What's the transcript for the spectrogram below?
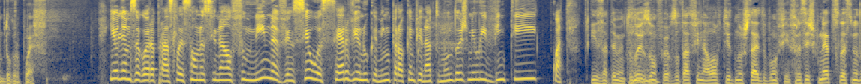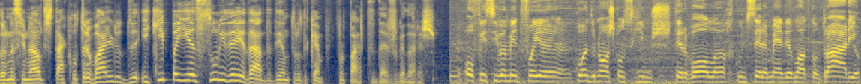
do Grupo F. E olhamos agora para a seleção nacional feminina. Venceu a Sérvia no caminho para o Campeonato do Mundo 2024. Exatamente, o 2-1 foi o resultado final obtido no estádio do Bonfim. Francisco Neto, selecionador nacional, destaca o trabalho de equipa e a solidariedade dentro de campo por parte das jogadoras. Ofensivamente foi eh, quando nós conseguimos ter bola, reconhecer a média do lado contrário,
